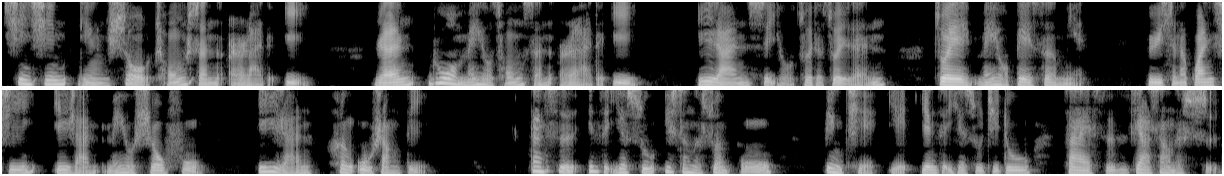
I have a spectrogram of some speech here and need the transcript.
信心领受从神而来的义。人若没有从神而来的义，依然是有罪的罪人，罪没有被赦免，与神的关系依然没有修复，依然恨恶上帝。但是因着耶稣一生的顺服，并且也因着耶稣基督在十字架上的死，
